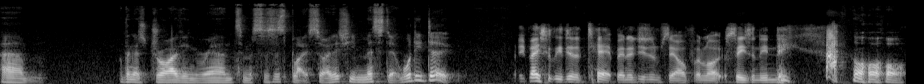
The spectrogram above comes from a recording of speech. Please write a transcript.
Um, I think I was driving around to my sister's place, so I actually missed it. What did he do? He basically did a tap and injured himself and like season ending. Oh,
